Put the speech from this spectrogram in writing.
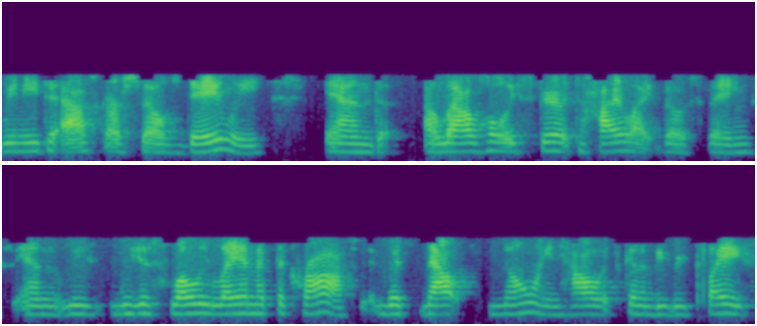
we need to ask ourselves daily and allow holy spirit to highlight those things. And we we just slowly lay them at the cross without knowing how it's going to be replaced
